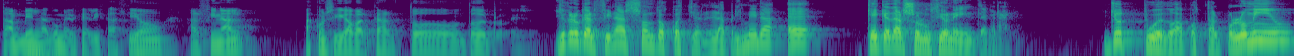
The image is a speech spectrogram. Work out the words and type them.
también la comercialización. Al final, has conseguido abarcar todo, todo el proceso. Yo creo que al final son dos cuestiones. La primera es que hay que dar soluciones integrales. Yo puedo apostar por lo mío,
